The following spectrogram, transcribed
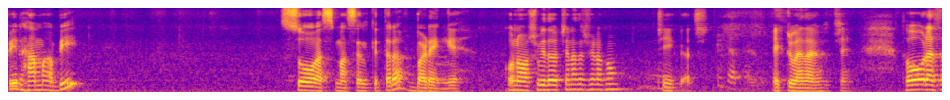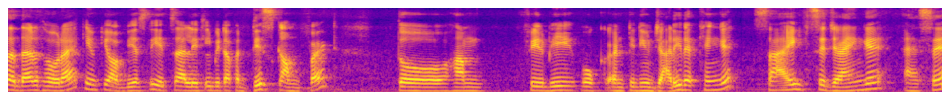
फिर हम अभी সোয়াস মাসেল की तरफ बढ़ेंगे কোনো অসুবিধা হচ্ছে না তো সেরকম ঠিক আছে একটু ব্যথা হচ্ছে थोड़ा सा दर्द हो रहा है क्योंकि obviously it's a little bit of a discomfort तो हम फिर भी वो कंटिन्यू जारी रखेंगे साइड से जाएंगे ऐसे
